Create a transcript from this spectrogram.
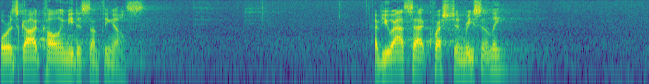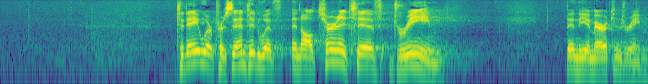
Or is God calling me to something else? Have you asked that question recently? Today we're presented with an alternative dream than the American dream.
